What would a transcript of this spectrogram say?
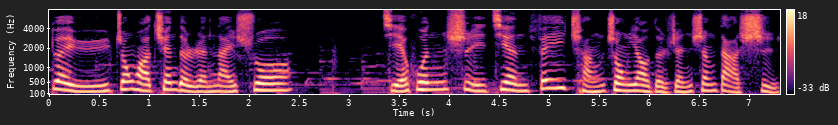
对于中华圈的人来说， 结婚是一件非常重要的人生大事。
